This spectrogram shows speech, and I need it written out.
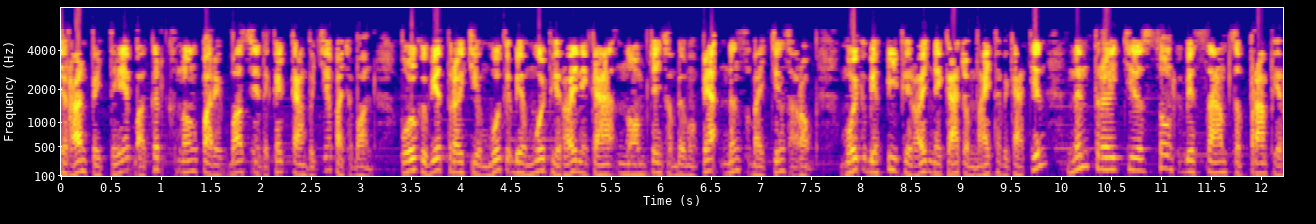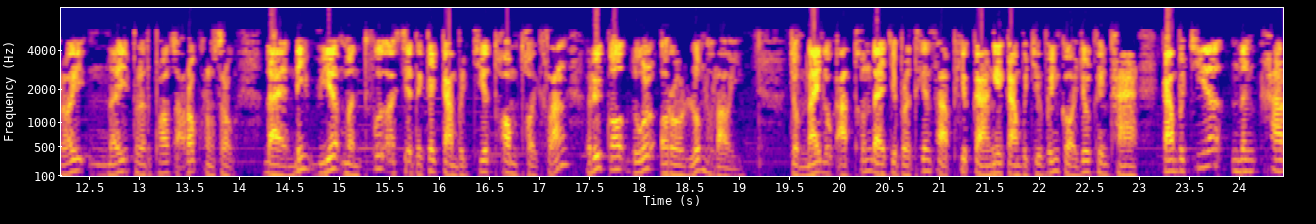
ច្រើនពេកទេបើគិតក្នុងបរិបទសេដ្ឋកិច្ចកម្ពុជាបច្ចុប្បន្នពលគឺវាត្រូវជា1.1%នៃការនាំចេញសម្ភារៈបំពាក់និងស្បែកជើងសរុប1.2%នៃការចំណាយថវិកាជាតិនិងត្រូវជា0.35%នៃផលិតផលសរុបក្នុងស្រុកដែលនេះវាមិនធ្វើឲ្យសេដ្ឋកិច្ចកម្ពុជាថមថយខ្លាំងឬក៏ដួលរលំនោះឡើយ។ ចំណែកលោកអាធុនដែលជាប្រធានសហភាពការងារកម្ពុជាវិញក៏យល់ឃើញថាកម្ពុជានឹងខាត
